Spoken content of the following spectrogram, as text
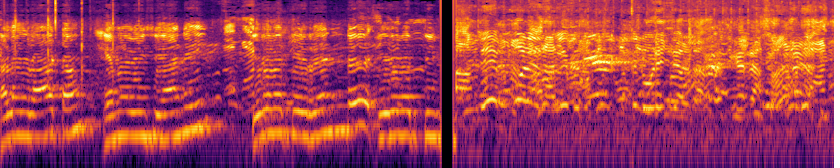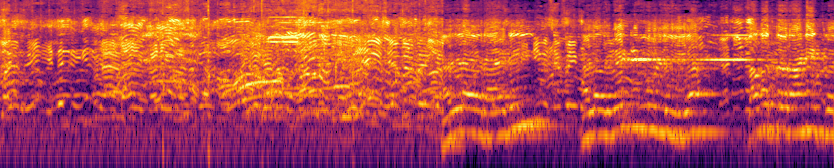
அல்லது ஒரு ஆட்டம் எம்எல்சி அணி இருபத்தி ரெண்டு இருபத்தி நல்ல ஒரு அடி நல்ல ஒரு வெற்றி புள்ளி. பகத்தூர் அணிக்கு.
